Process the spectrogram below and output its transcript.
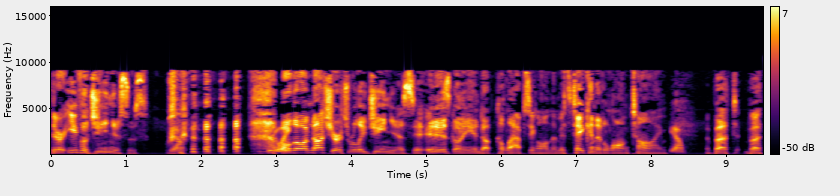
They're evil geniuses. Yeah. Although I'm not sure it's really genius, it, it is going to end up collapsing on them. It's taken it a long time. yeah, But but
